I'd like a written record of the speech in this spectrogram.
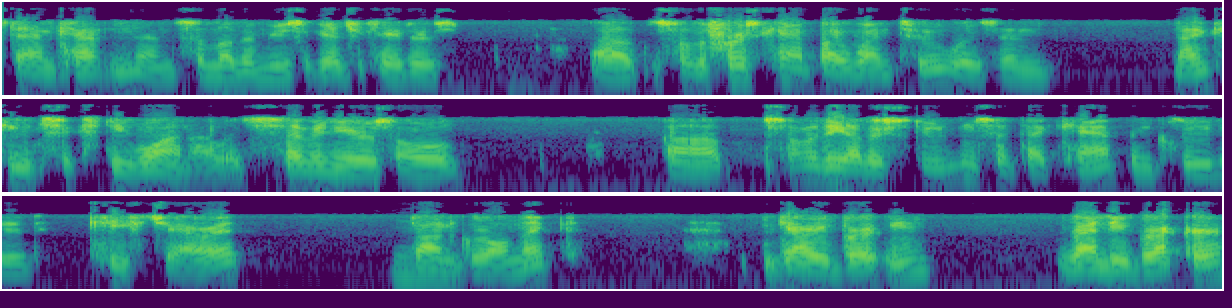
Stan Kenton and some other music educators. Uh, so the first camp I went to was in 1961. I was seven years old. Uh, some of the other students at that camp included Keith Jarrett, yeah. Don Grolnick, Gary Burton, Randy Brecker,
